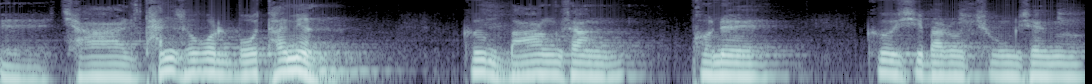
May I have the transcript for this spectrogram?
예, 잘 단속을 못하면 그 망상 번뇌 그것이 바로 중생의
